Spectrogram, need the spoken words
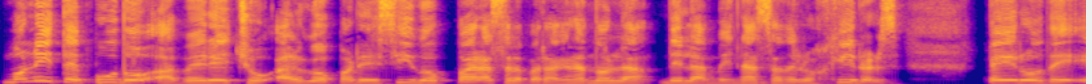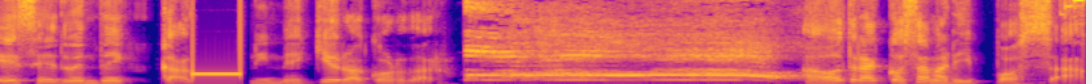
Monite pudo haber hecho algo parecido para salvar a Granola de la amenaza de los Healers, pero de ese duende cag ni me quiero acordar. A otra cosa mariposa.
